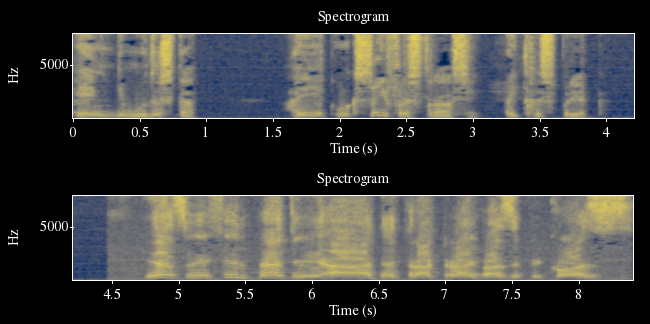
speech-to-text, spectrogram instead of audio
en die Moederstad. Hy het ook sy frustrasie uitgespreek. Yes, we feel bad we are the truck drivers because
